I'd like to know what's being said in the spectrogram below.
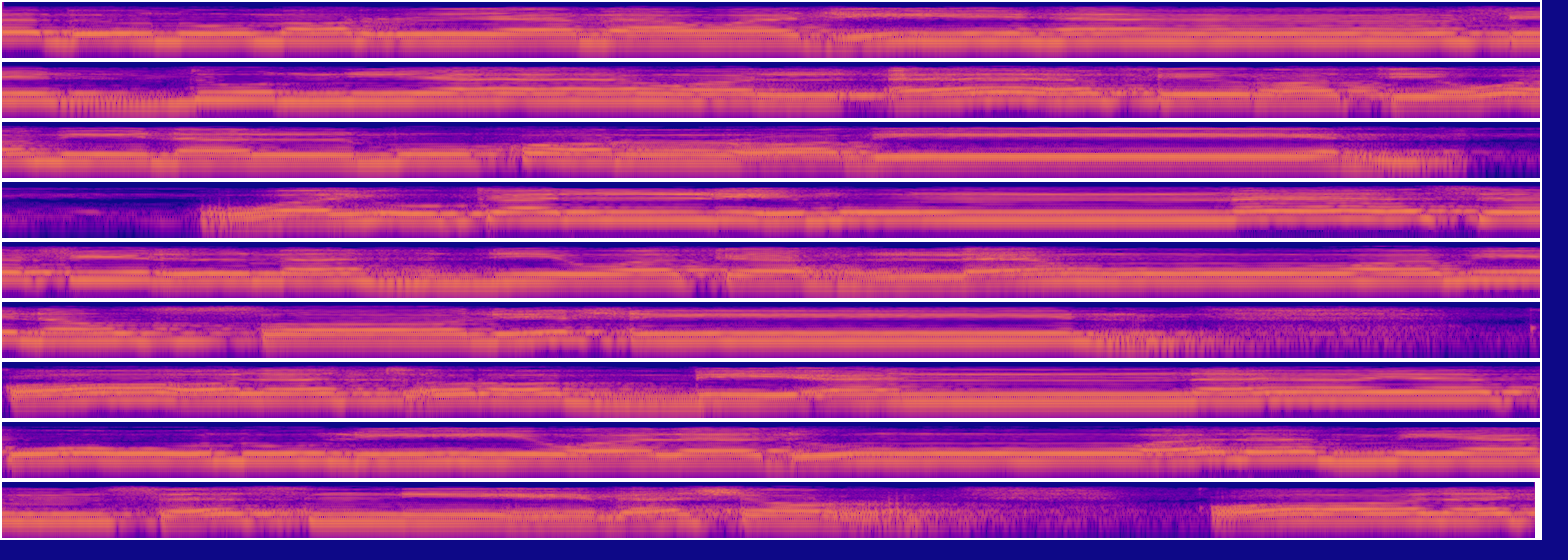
عيسى بن مريم وجيها في الدنيا والآخرة ومن المقربين. ويكلم الناس في المهد وكهلا ومن الصالحين. قالت رب أنا بشر قال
